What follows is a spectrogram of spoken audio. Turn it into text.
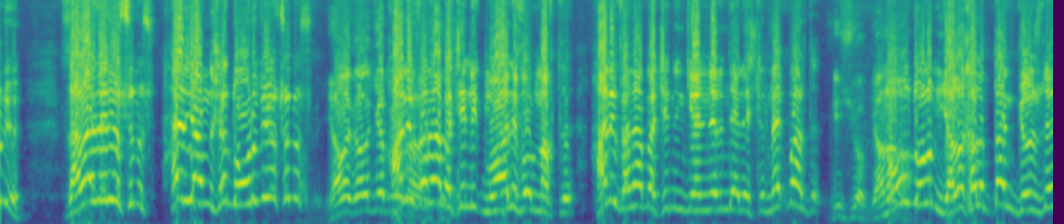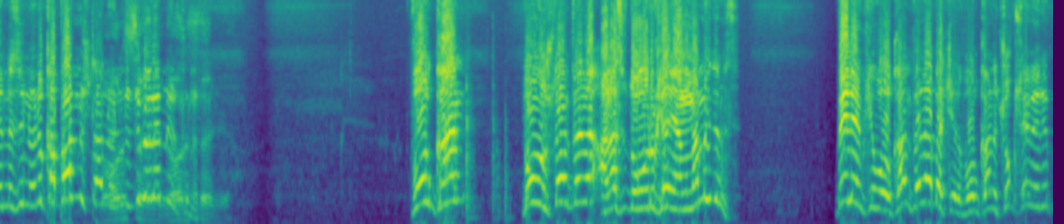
oluyor? Zarar veriyorsunuz. Her yanlışa doğru diyorsunuz. Yalakalık yapıyor. Hani Fenerbahçelilik muhalif olmaktı? Hani Fenerbahçe'nin genlerinde eleştirmek vardı? Hiç yok. Ne oldu oğlum? Yalakalıktan gözlerinizin önü kapanmış lan. Doğru Önünüzü söylüyor, göremiyorsunuz. Söylüyor. Volkan doğuştan Fener anası doğururken yanında mıydınız? Velev ki Volkan Fenerbahçeli. Volkan'ı çok severim.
